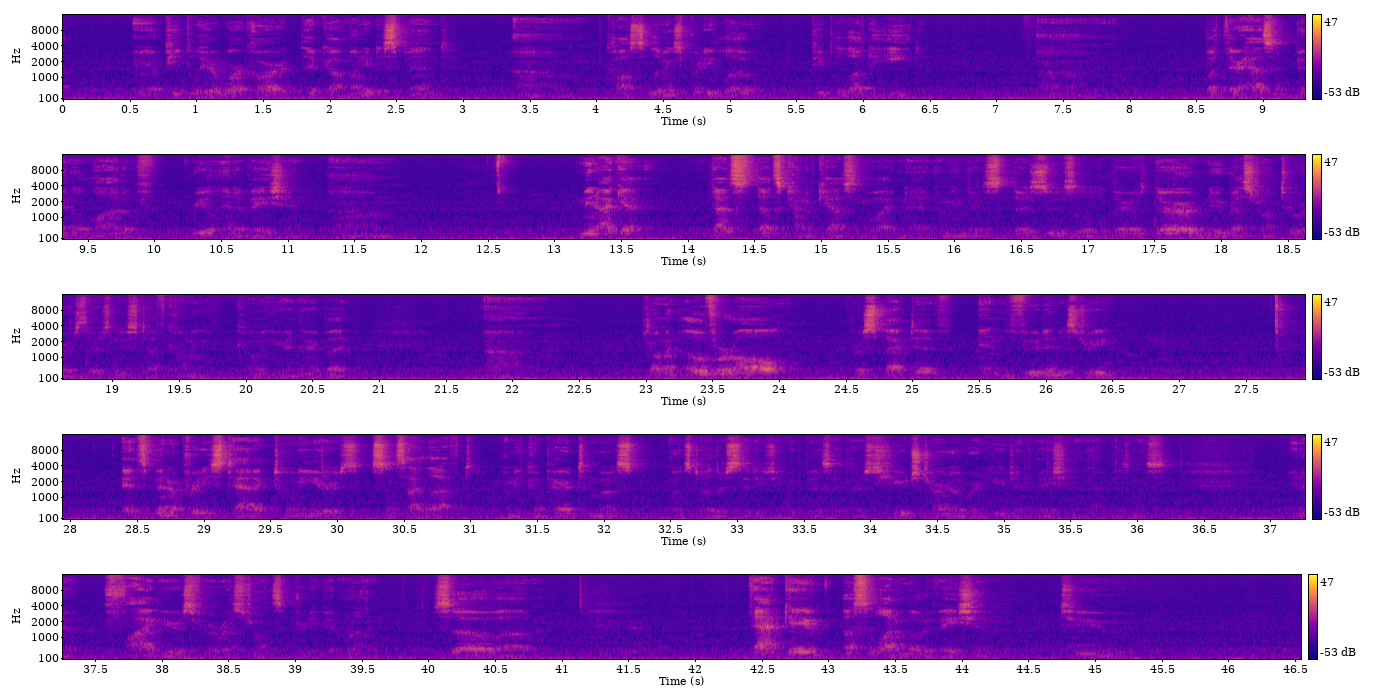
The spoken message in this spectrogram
you know people here work hard. They've got money to spend. Um, cost of living is pretty low. People love to eat, um, but there hasn't been a lot of real innovation. Um, I mean, I get that's that's kind of casting a wide net. I mean, there's there's Zuzel, there's there are new restaurateurs, there's new stuff coming coming here and there, but um, from an overall perspective in the food industry, it's been a pretty static 20 years since I left. I mean, compared to most most other cities you would visit, there's huge turnover and huge innovation in that business. You know, five years for a restaurant is a pretty good run. So um, that gave us a lot of motivation to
